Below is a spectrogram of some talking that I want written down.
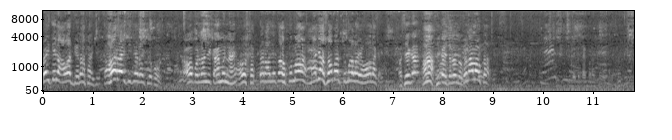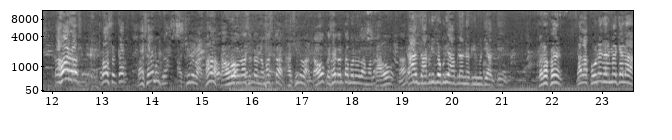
रैतीला आवाज दिला पाहिजे. का हो रैतीचे रैत लोक? गाव प्रधानजी काय म्हणणं आहे? अहो सत्तर राजाचा हुकुमा माझ्यासोबत तुम्हाला यावं लागेल. असे का? हा. ठीक आहे चला लोक चला लवकर. का हो राज राज सरकार भाषा मुद्रा आशीर्वाद. हा का हो? गाव सरकार नमस्कार. आशीर्वाद. गाव कशा करता बोलवलं आम्हाला? का हो? काल जागडी जोगडी आपल्या नगरीमध्ये आलते. खरोखर त्याला कोणी धर्म केला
